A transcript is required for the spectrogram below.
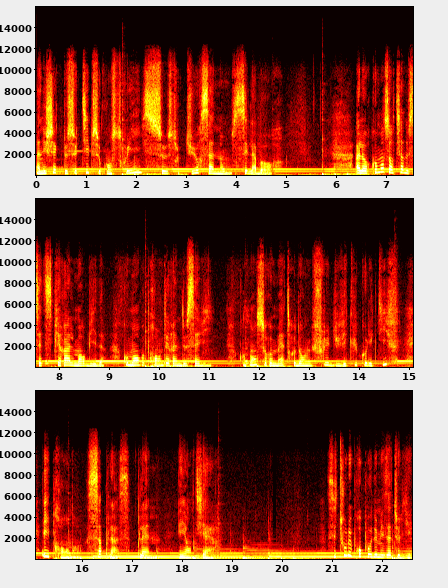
Un échec de ce type se construit, se structure, s'annonce, s'élabore. Alors, comment sortir de cette spirale morbide? Comment reprendre les rênes de sa vie? Comment se remettre dans le flux du vécu collectif et y prendre sa place pleine et entière? C'est tout le propos de mes ateliers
